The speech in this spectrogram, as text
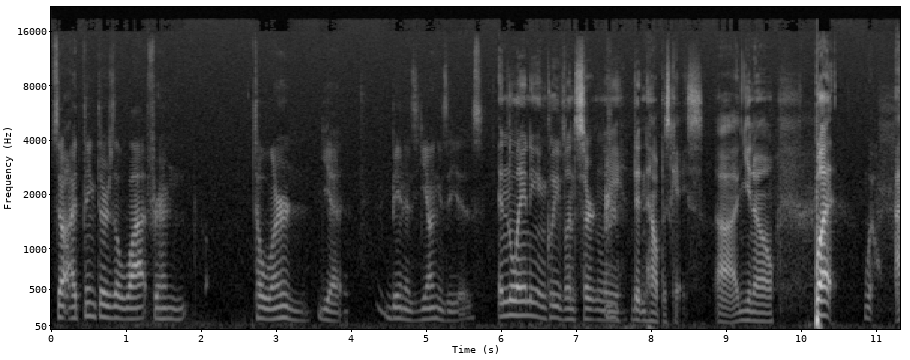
So I think there's a lot for him to learn yet, being as young as he is. and the landing in Cleveland certainly didn't help his case. Uh, you know, but Well, uh,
